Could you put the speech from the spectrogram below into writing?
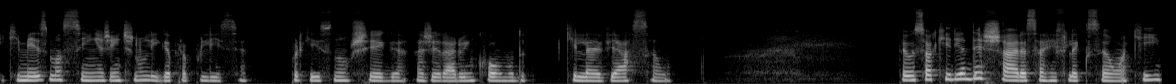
E que mesmo assim a gente não liga para a polícia, porque isso não chega a gerar o incômodo que leve à ação. Então, eu só queria deixar essa reflexão aqui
